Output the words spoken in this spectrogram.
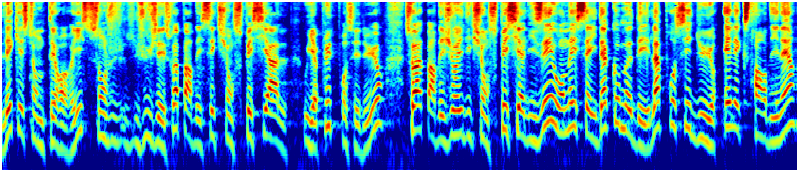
les questions de terrorisme sont jugées soit par des sections spéciales où il n'y a plus de procédure, soit par des juridictions spécialisées où on essaye d'accommoder la procédure et l'extraordinaire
